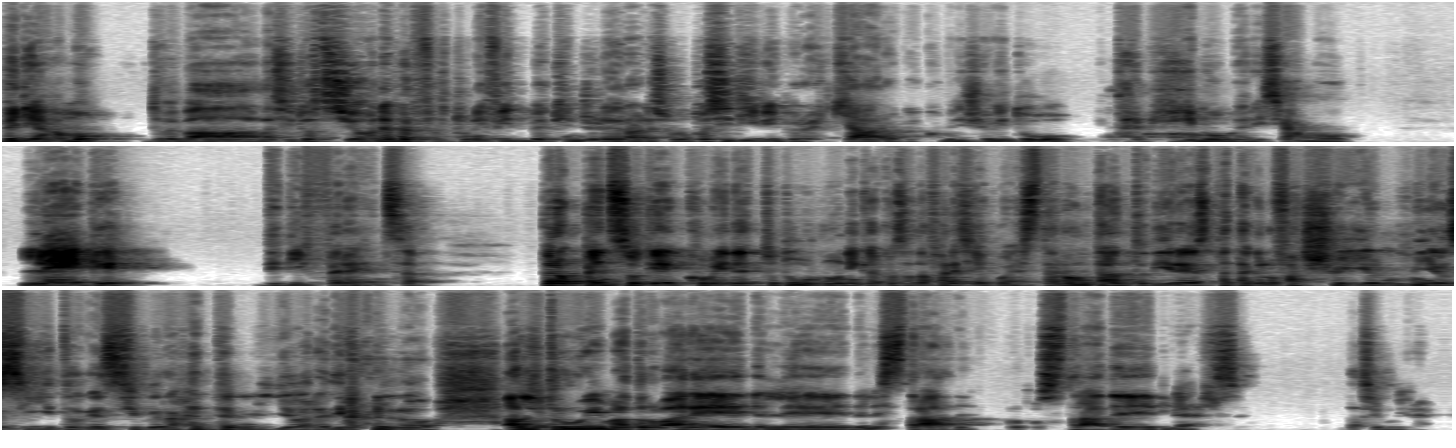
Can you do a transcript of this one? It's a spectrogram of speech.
vediamo dove va la situazione, per fortuna i feedback in generale sono positivi, però è chiaro che, come dicevi tu, in termini di numeri siamo leghe di differenza. Però penso che, come hai detto tu, l'unica cosa da fare sia questa, non tanto dire aspetta che lo faccio io il mio sito, che sicuramente è migliore di quello altrui, ma trovare delle, delle strade, proprio strade diverse da seguire.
